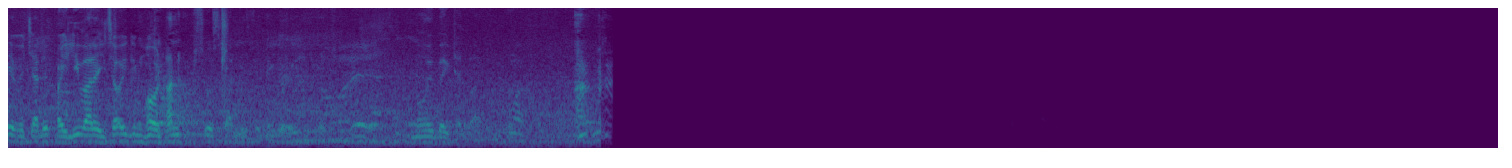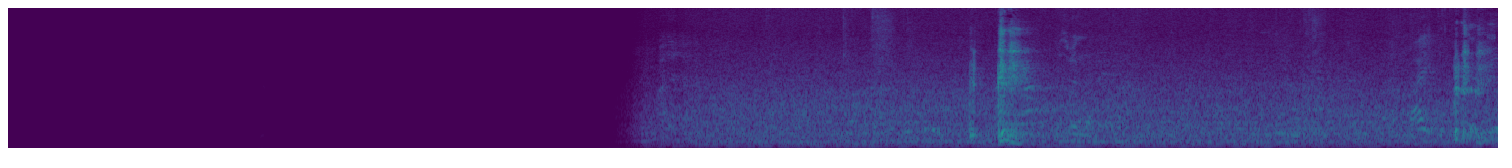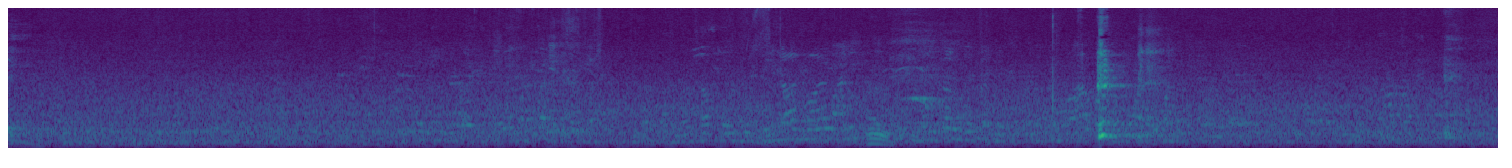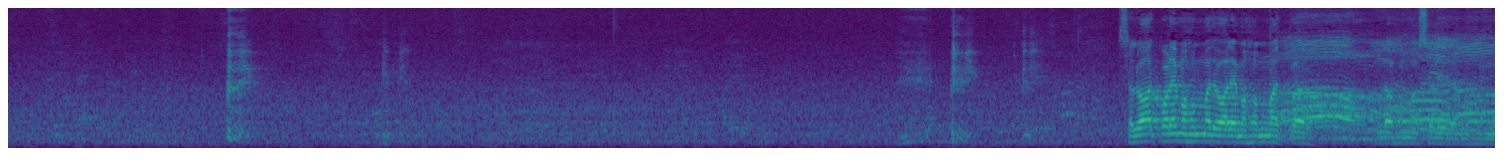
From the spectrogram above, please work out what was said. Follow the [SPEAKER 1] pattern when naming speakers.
[SPEAKER 1] आगे बेचारे पहली बार ऐसा हो कि मौलाना अफसोस खाली से नहीं होगी नोए बात सलवाद पढ़े मोहम्मद वाले मोहम्मद पर। अल्लाह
